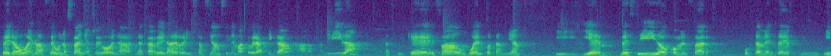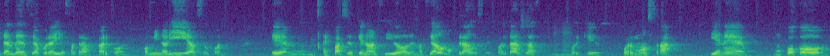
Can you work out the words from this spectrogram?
Pero bueno, hace unos años llegó la, carrera de realización cinematográfica a, a mi vida, así que eso ha dado un vuelco también y, he decidido comenzar, justamente mi tendencia por ahí es a trabajar con, con minorías o con em, espacios que no han sido demasiado mostrados en pantallas, porque Formosa tiene un poco,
